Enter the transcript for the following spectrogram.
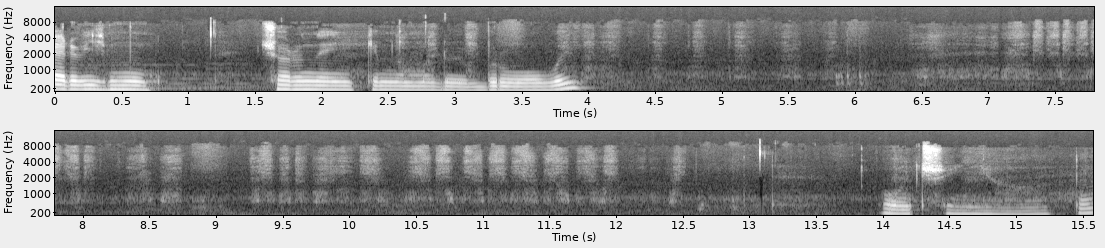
Тепер візьму чорненьким намалюю брови. Оченята.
